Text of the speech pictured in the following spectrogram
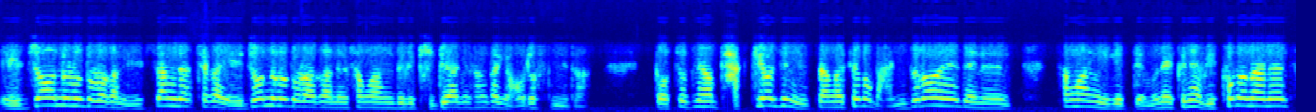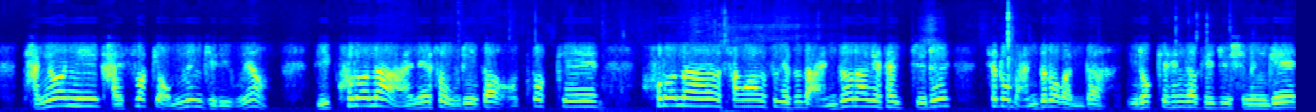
예전으로 돌아가는 일상 자체가 예전으로 돌아가는 상황들을 기대하기 상당히 어렵습니다. 어쩌면 바뀌어진 일상을 새로 만들어야 되는 상황이기 때문에 그냥 위코로나는 당연히 갈 수밖에 없는 길이고요. 위코로나 안에서 우리가 어떻게 코로나 상황 속에서도 안전하게 살지를 새로 만들어간다. 이렇게 생각해 주시는 게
